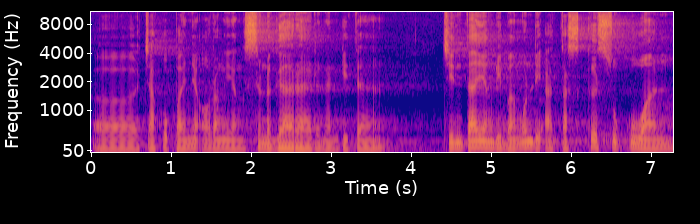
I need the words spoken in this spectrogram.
eh, cakupannya orang yang senegara dengan kita. Cinta yang dibangun di atas kesukuan,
